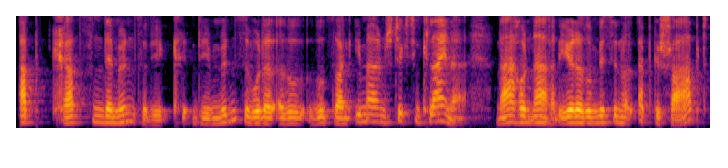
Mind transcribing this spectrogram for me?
Abkratzen der Münze. Die, die Münze wurde also sozusagen immer ein Stückchen kleiner. Nach und nach hat jeder so ein bisschen abgeschabt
